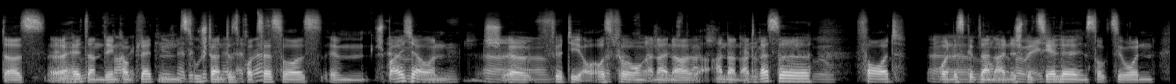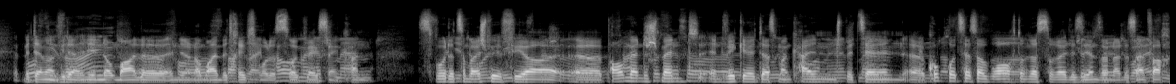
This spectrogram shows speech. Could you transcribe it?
das äh, hält dann den kompletten Zustand des Prozessors im Speicher und äh, führt die Ausführung an einer anderen Adresse fort. Und es gibt dann eine spezielle Instruktion, mit der man wieder in den, normale, in den normalen Betriebsmodus zurückwechseln kann. Es wurde zum Beispiel für äh, Power Management entwickelt, dass man keinen speziellen äh, Co-Prozessor braucht, um das zu realisieren, sondern das einfach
